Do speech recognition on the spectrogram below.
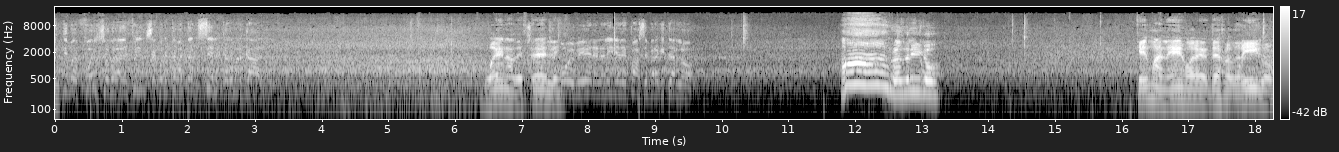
último esfuerzo de la defensa cuando estaban tan cerca de marcar. Buena de Sterling. muy bien en la línea de pase para quitarlo. ¡Ah! Rodrigo. Qué manejo de, de Rodrigo.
